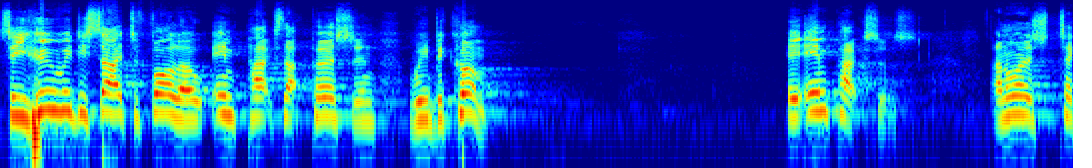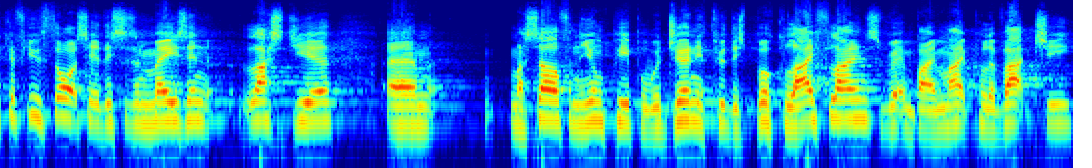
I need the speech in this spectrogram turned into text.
See, who we decide to follow impacts that person we become. It impacts us. And I want to take a few thoughts here. This is amazing. Last year, um, myself and the young people were journeying through this book, Lifelines, written by Mike Pilavachi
